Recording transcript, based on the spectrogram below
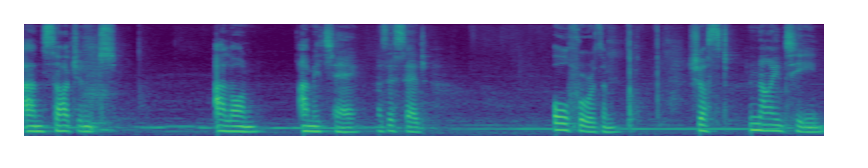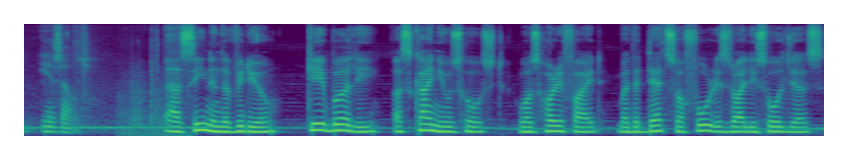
and Sergeant Alon Amitay. As I said, all four of them just 19 years old. As seen in the video, Kay Burley, a Sky News host, was horrified by the deaths of four Israeli soldiers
